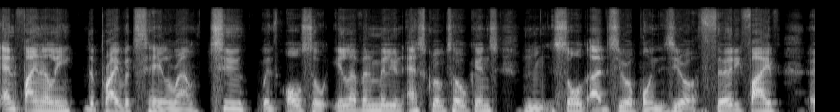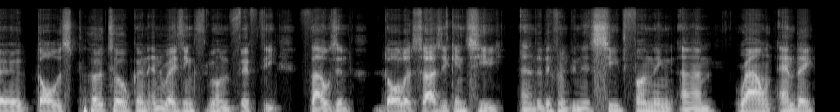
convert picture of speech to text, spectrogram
and finally, the private sale round 2 with also 11 million escrow tokens mm, sold at $0.035 uh, per token and raising $350,000. So as you can see, and the difference between seed funding um, round and a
